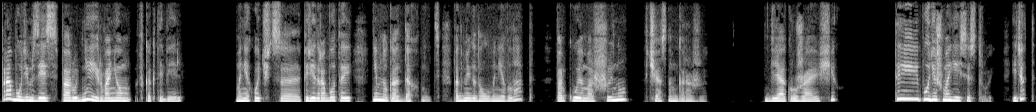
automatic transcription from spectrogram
Пробудем здесь пару дней и рванем в Коктебель. Мне хочется перед работой немного отдохнуть, подмигнул мне Влад, паркуя машину в частном гараже. Для окружающих ты будешь моей сестрой. Идет?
